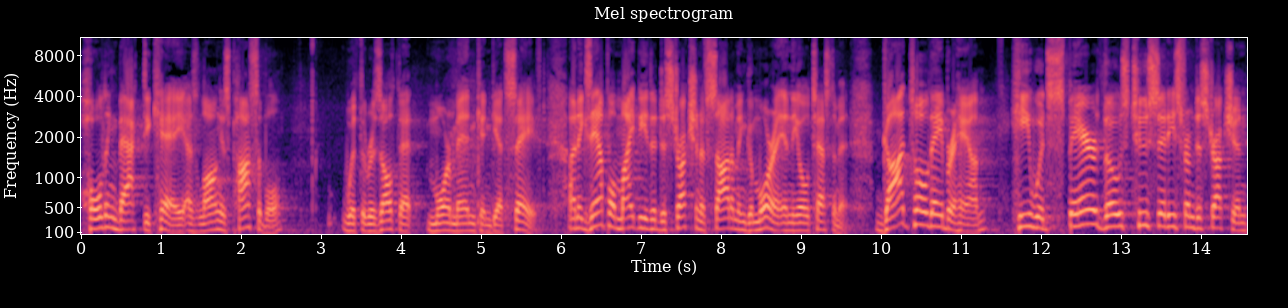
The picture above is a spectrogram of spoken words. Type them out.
holding back decay as long as possible with the result that more men can get saved. An example might be the destruction of Sodom and Gomorrah in the Old Testament. God told Abraham he would spare those two cities from destruction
